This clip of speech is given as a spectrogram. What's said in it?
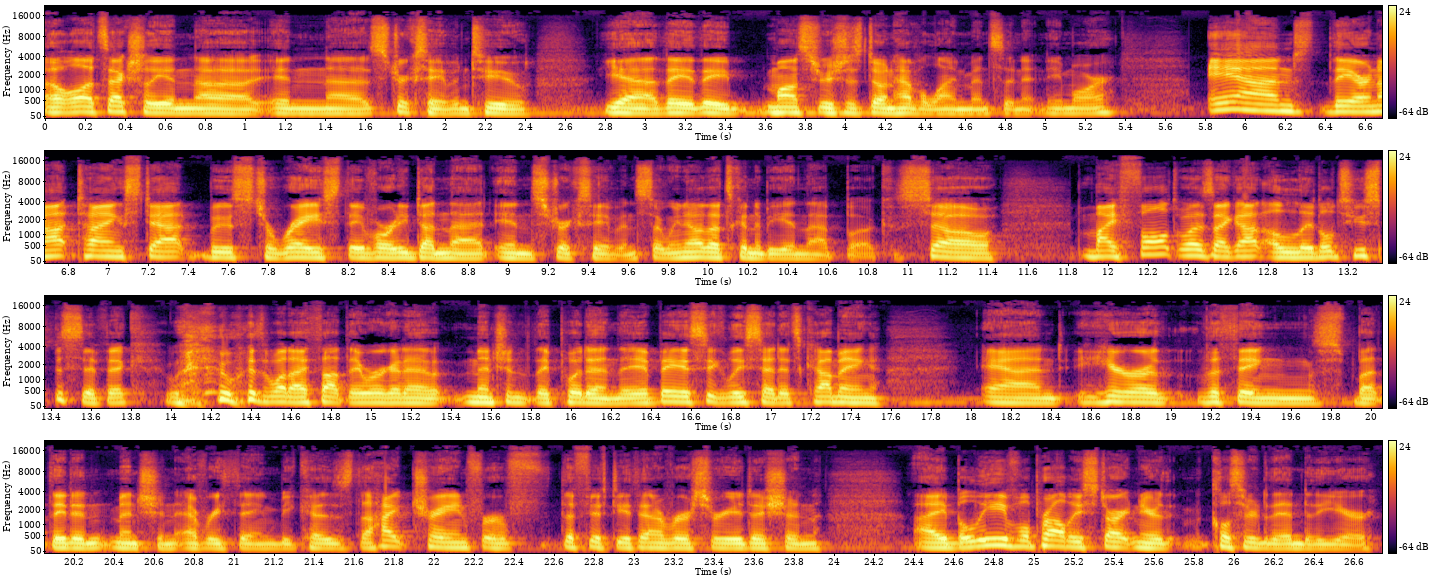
Uh, well, it's actually in uh, in uh, Strixhaven too. Yeah, they they monsters just don't have alignments in it anymore. And they are not tying stat boosts to race. They've already done that in Strixhaven, so we know that's going to be in that book. So my fault was I got a little too specific with what I thought they were going to mention that they put in. They basically said it's coming, and here are the things, but they didn't mention everything because the hype train for f- the 50th anniversary edition, I believe, will probably start near closer to the end of the year,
